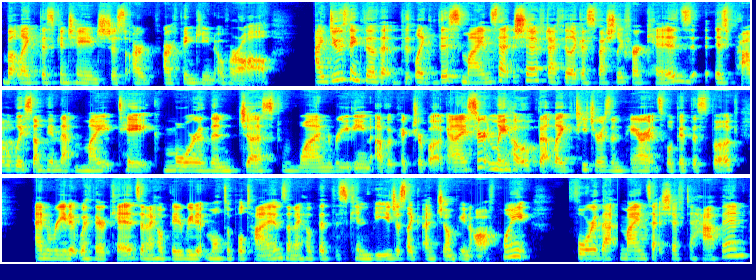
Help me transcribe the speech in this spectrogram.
but like this can change just our our thinking overall. I do think though that th- like this mindset shift, I feel like especially for kids is probably something that might take more than just one reading of a picture book. And I certainly hope that like teachers and parents will get this book and read it with their kids and I hope they read it multiple times and I hope that this can be just like a jumping off point for that mindset shift to happen.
